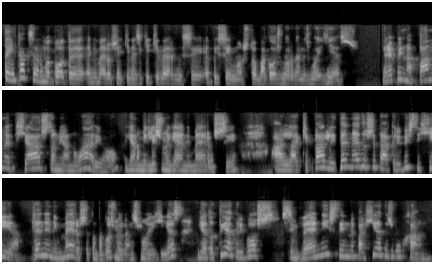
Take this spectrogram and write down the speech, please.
Τελικά ξέρουμε πότε ενημέρωσε η κινέζικη κυβέρνηση επισήμως τον Παγκόσμιο Οργανισμό Υγείας. Πρέπει να πάμε πια στον Ιανουάριο για να μιλήσουμε για ενημέρωση, αλλά και πάλι δεν έδωσε τα ακριβή στοιχεία. Δεν ενημέρωσε τον Παγκόσμιο Οργανισμό Υγείας για το τι ακριβώς συμβαίνει στην επαρχία της Γουχάν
